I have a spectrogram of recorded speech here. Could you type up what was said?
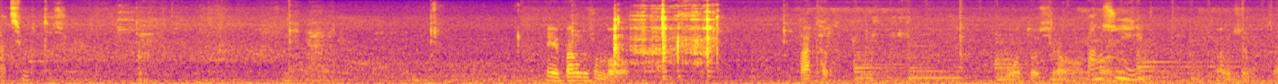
아침부터 술 이 빵도 좀 먹어. 따뜻하다. 뭐또 싫어. 빵순이냐? 빵순 먹자.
